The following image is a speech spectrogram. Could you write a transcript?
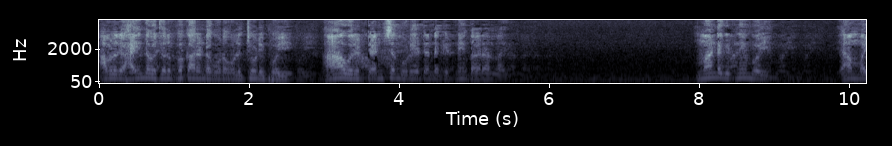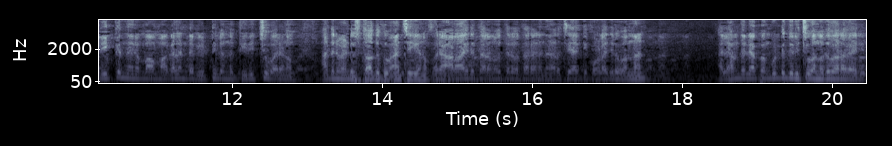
അവളൊരു ഹൈന്ദവ ചെറുപ്പക്കാരന്റെ കൂടെ ഒളിച്ചോടിപ്പോയി. ആ ഒരു ടെൻഷൻ കൂടിയിട്ട് എന്റെ കിഡ്നിയും തകരാറിലായി. ഉമ്മാന്റെ കിഡ്നിയും പോയി. ഞാൻ മരിക്കുന്നതിന് മുമ്പ് ആ മകൾ എന്റെ വീട്ടിലൊന്ന് തിരിച്ചു വരണം. അതിനുവേണ്ടി ഉസ്താദ് ദുആ ചെയ്യണം. ഒരു ആറായിരത്തി അറുന്നൂറ്റി അറുപത്തി നേർച്ചയാക്കി കോളേജിൽ വന്നാണ്. അലഹമില്ല പെൺകുട്ടി തിരിച്ചു വന്നത് വേറെ കാര്യം.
